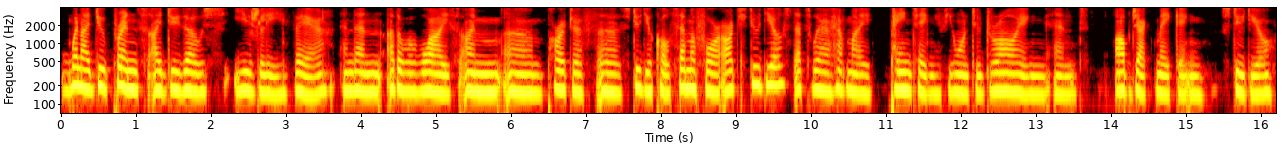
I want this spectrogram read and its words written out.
when I do prints, I do those usually there. And then otherwise, I'm um, part of a studio called Semaphore Art Studios. That's where I have my painting, if you want to, drawing and object making studio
